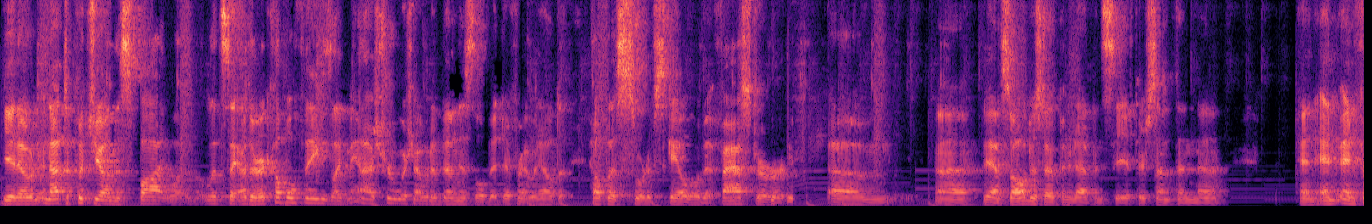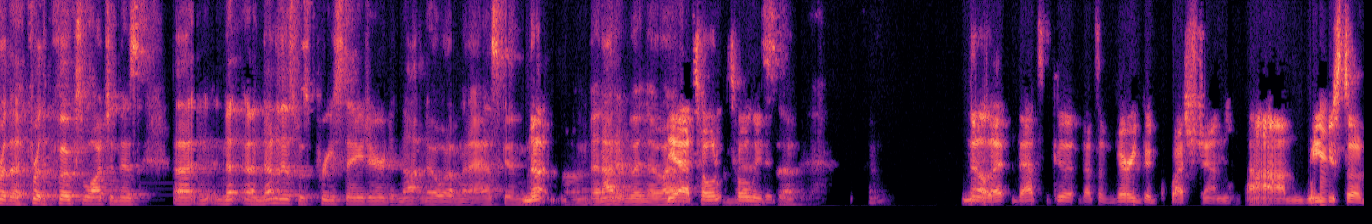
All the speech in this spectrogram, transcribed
you know not to put you on the spot? Let's say are there a couple things like man, I sure wish I would have done this a little bit different. It would help help us sort of scale a little bit faster. Or, um, uh, yeah, so I'll just open it up and see if there's something. Uh, and and and for the for the folks watching this, uh, n- uh, none of this was pre-stage. Aaron did not know what I'm going to ask him, no, um, and I didn't really know. Yeah, totally, totally. Did. So, no, that that's good. That's a very good question. Um, we used to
